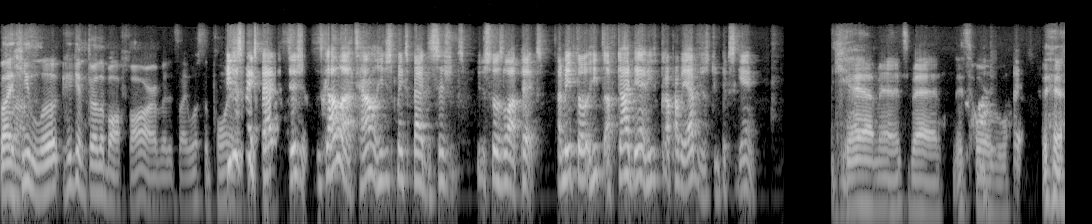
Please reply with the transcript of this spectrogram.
like rough. he look he can throw the ball far, but it's like what's the point? He just makes bad decisions. He's got a lot of talent. He just makes bad decisions. He just throws a lot of picks. I mean, though he goddamn, he's got probably averages two picks a game. Yeah, man, it's bad. It's horrible. Yeah.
